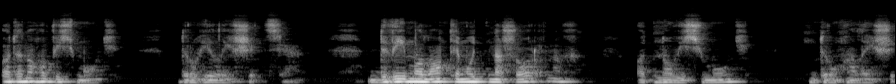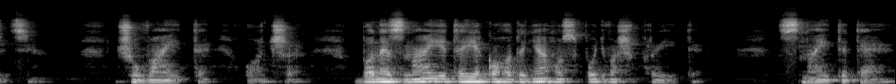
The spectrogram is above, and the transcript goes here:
одного візьмуть, другий лишиться. Дві молотимуть на жорнах, одну візьмуть, друга лишиться. Чувайте, Отче, бо не знаєте, якого дня Господь ваш прийде. Знайте те,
